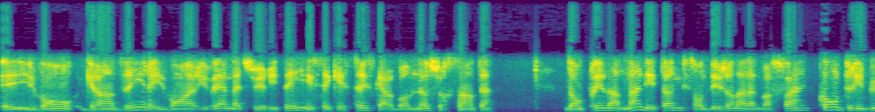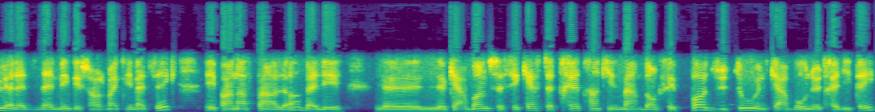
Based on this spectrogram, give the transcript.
eh, ils vont grandir et ils vont arriver à maturité et séquestrer ce carbone-là sur 100 ans. Donc, présentement, les tonnes qui sont déjà dans l'atmosphère contribuent à la dynamique des changements climatiques. Et pendant ce temps-là, ben, les, le, le, carbone se séquestre très tranquillement. Donc, c'est pas du tout une carboneutralité.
